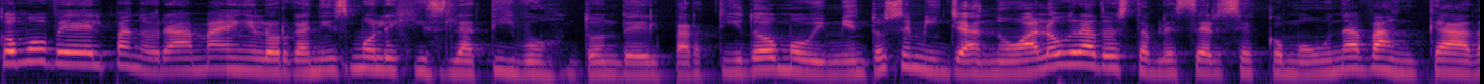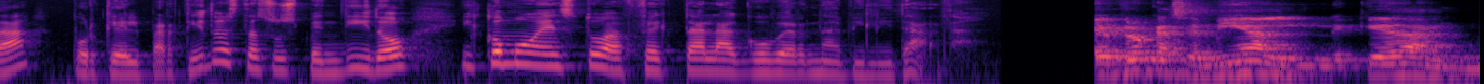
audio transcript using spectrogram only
¿Cómo ve el panorama en el organismo legislativo, donde el partido Movimiento Semilla no ha logrado establecerse como una bancada porque el partido está suspendido y cómo esto afecta la gobernabilidad? Yo creo que a Semilla le quedan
